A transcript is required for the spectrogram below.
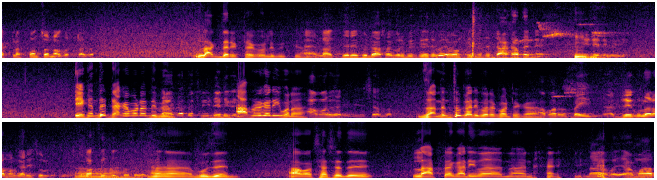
এক লাখ পঞ্চান্ন হাজার টাকা। লাখ দেড়েক টাকা হলে বিক্রি হ্যাঁ হবে। লাখ দেড়েক হলে আশা করি বিক্রি এবং কেউ যদি ঢাকাতে নেয় ফ্রি ডেলিভারি এখান থেকে ঢাকা ভাড়া দিবেন? ঢাকাতে ফ্রি ডেলিভারি আপনার গাড়ি ভাড়া? আমার গাড়ি ইনশাল্লাহ জানেন তো গাড়ি ভাড়া কয় টাকা? আমার ভাই রেগুলার আমার গাড়ি চল রাস্তায় চলতেছে। ভাই। হ্যাঁ বুঝেন। আবার লাভটা গাড়ি বা না না। ভাই আমার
